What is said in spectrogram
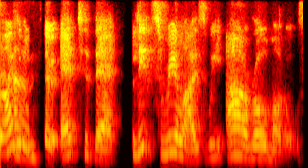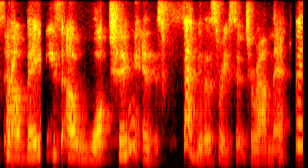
Well, I would um, also add to that let's realize we are role models. Right. Our babies are watching and there's fabulous research around that. But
